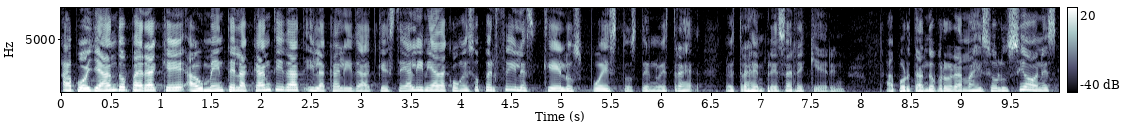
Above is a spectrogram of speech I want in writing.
apoyando para que aumente la cantidad y la calidad que esté alineada con esos perfiles que los puestos de nuestras, nuestras empresas requieren, aportando programas y soluciones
